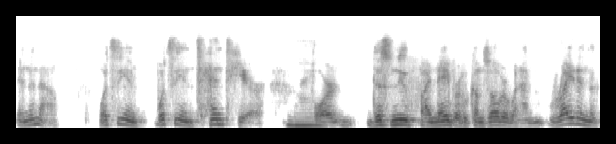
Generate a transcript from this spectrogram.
in the now, what's the what's the intent here right. for this new my neighbor who comes over when I'm right in the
